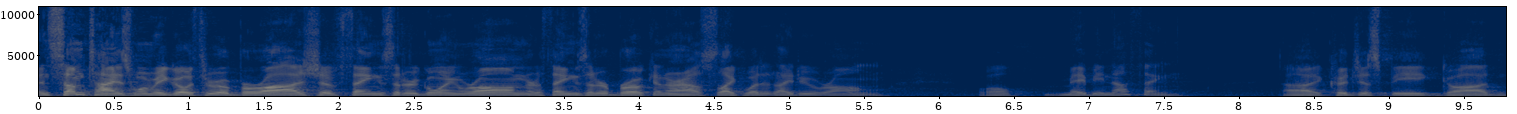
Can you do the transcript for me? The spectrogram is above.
And sometimes when we go through a barrage of things that are going wrong or things that are broken in our house, like, what did I do wrong? Well, maybe nothing. Uh, it could just be God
